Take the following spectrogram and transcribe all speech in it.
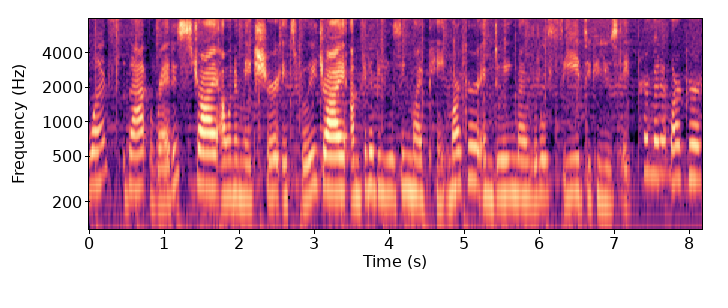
Once that red is dry, I want to make sure it's really dry. I'm going to be using my paint marker and doing my little seeds. You can use a permanent marker.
